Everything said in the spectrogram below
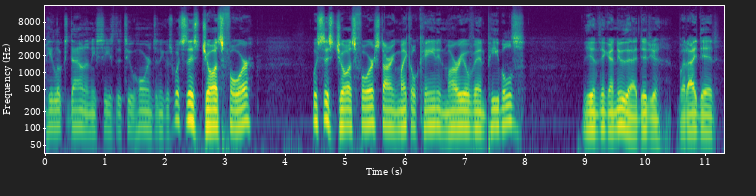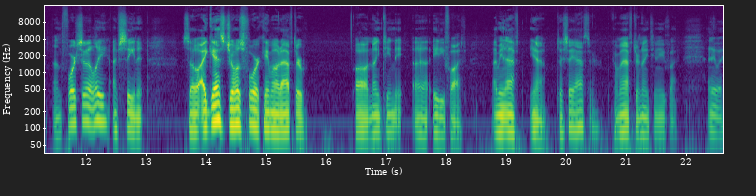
he looks down and he sees the two horns, and he goes, "What's this? Jaws four? What's this Jaws 4 starring Michael Caine and Mario Van Peebles? You didn't think I knew that, did you? But I did. Unfortunately, I've seen it. So I guess Jaws 4 came out after uh, 1985. I mean, after, yeah, did I say after? Come after 1985. Anyway,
